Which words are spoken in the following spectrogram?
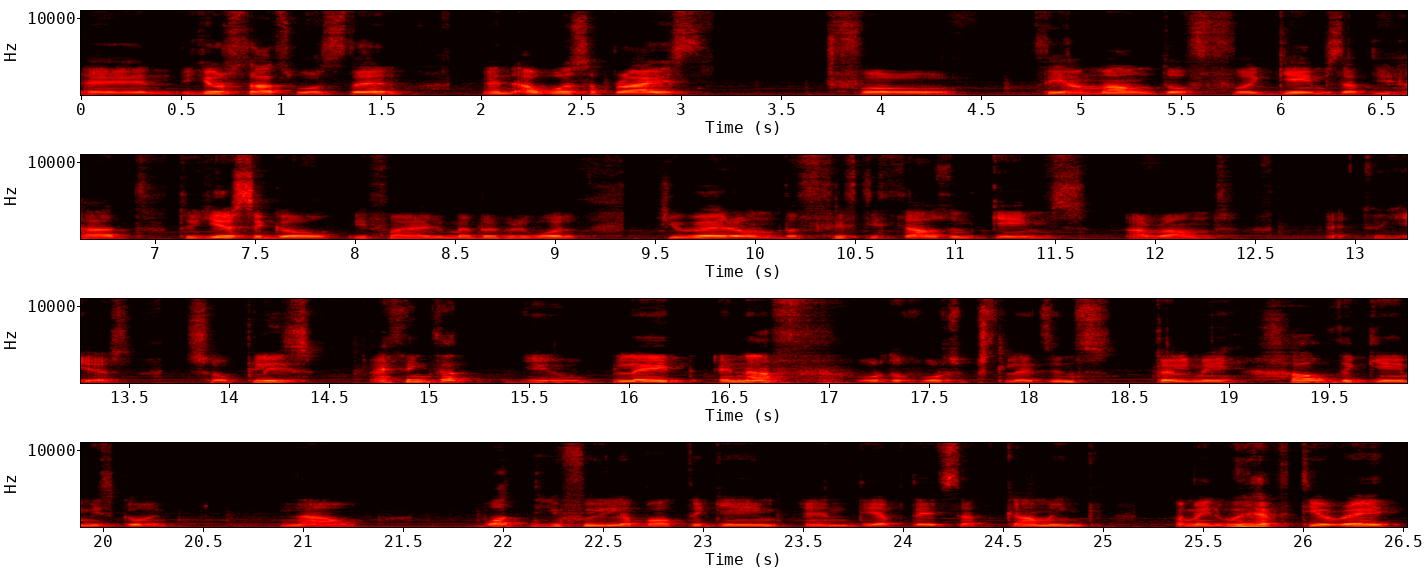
and your stats was there, and I was surprised for the amount of uh, games that you had two years ago, if I remember very well. You were on the 50,000 games around uh, two years. So please, I think that you played enough World of Warships Legends. Tell me how the game is going now. What do you feel about the game and the updates that coming? I mean, we have tier 8,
